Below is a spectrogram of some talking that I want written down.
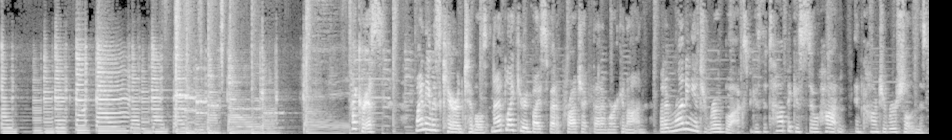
Hi, Chris. My name is Karen Tibbals, and I'd like your advice about a project that I'm working on. But I'm running into roadblocks because the topic is so hot and controversial in this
